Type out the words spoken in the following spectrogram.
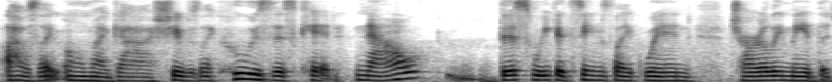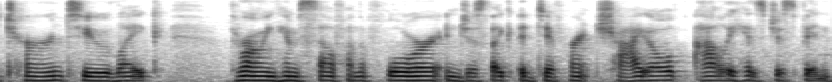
I was like, oh my gosh. She was like, who is this kid? Now, this week, it seems like when Charlie made the turn to like throwing himself on the floor and just like a different child, Ali has just been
